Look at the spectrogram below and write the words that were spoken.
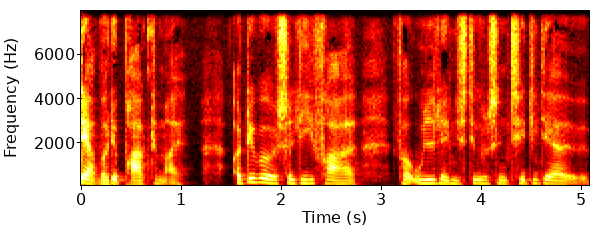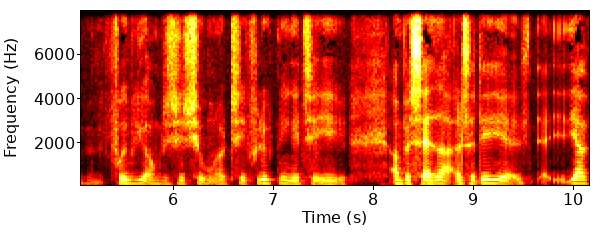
der hvor det bragte mig. Og det var jo så lige fra, fra Udlændingsstyrelsen til de der øh, frivillige organisationer, til flygtninge, til ambassader. Altså det, øh, jeg,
